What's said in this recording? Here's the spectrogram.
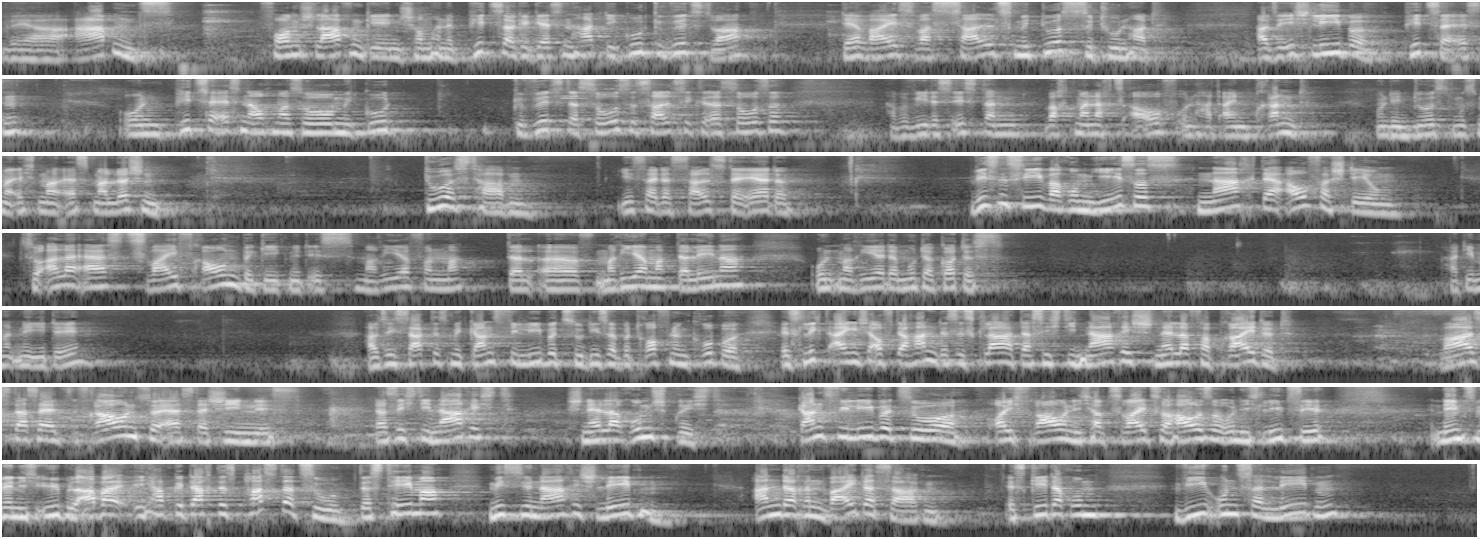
Wer abends vorm Schlafengehen schon mal eine Pizza gegessen hat, die gut gewürzt war, der weiß, was Salz mit Durst zu tun hat. Also ich liebe Pizza essen und Pizza essen auch mal so mit gut gewürzter Soße, salziger Soße. Aber wie das ist, dann wacht man nachts auf und hat einen Brand und den Durst muss man echt mal erst mal löschen. Durst haben, ihr seid das Salz der Erde. Wissen Sie, warum Jesus nach der Auferstehung zuallererst zwei Frauen begegnet ist? Maria, von Magdal äh, Maria Magdalena und Maria der Mutter Gottes. Hat jemand eine Idee? Also ich sage das mit ganz viel Liebe zu dieser betroffenen Gruppe. Es liegt eigentlich auf der Hand, es ist klar, dass sich die Nachricht schneller verbreitet. War es, dass er Frauen zuerst erschienen ist? dass sich die Nachricht schneller rumspricht. Ganz viel Liebe zu euch Frauen. Ich habe zwei zu Hause und ich liebe sie. Nehmt es mir nicht übel. Aber ich habe gedacht, das passt dazu. Das Thema missionarisch leben, anderen weitersagen. Es geht darum, wie unser Leben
